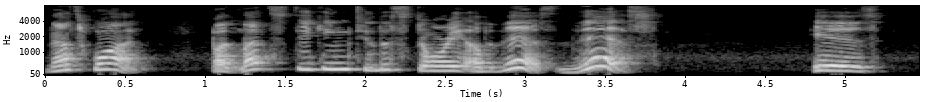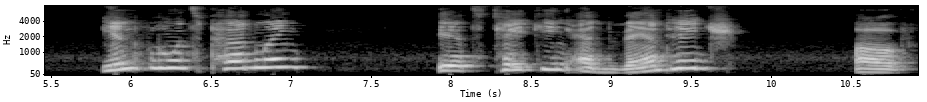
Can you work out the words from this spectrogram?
that's one. But let's sticking to the story of this. This is influence peddling. It's taking advantage of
